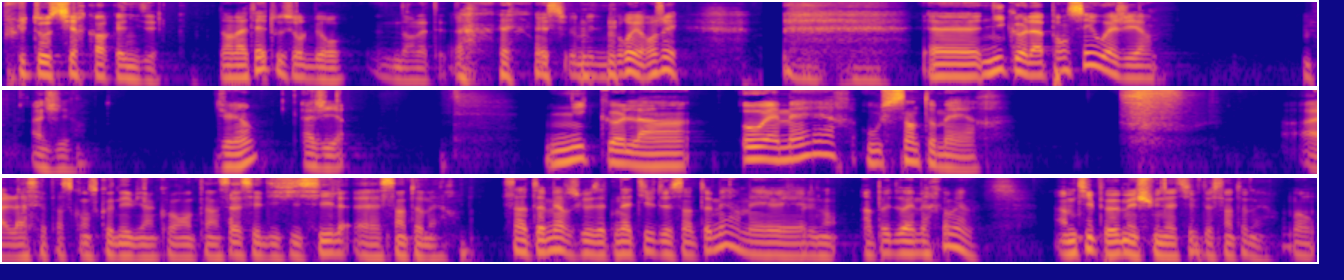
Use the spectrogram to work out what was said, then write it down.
Plutôt cirque organisé. Dans la tête ou sur le bureau? Dans la tête. le bureau est rangé. Euh, Nicolas, penser ou agir? Agir. Julien? Agir. Nicolas, OMR ou Saint-Omer? Ah, là, c'est parce qu'on se connaît bien, Corentin. Ça, c'est difficile. Euh, Saint-Omer. Saint-Omer, parce que vous êtes natif de Saint-Omer, mais un peu d'OMR quand même. Un petit peu, mais je suis natif de Saint-Omer. Bon,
